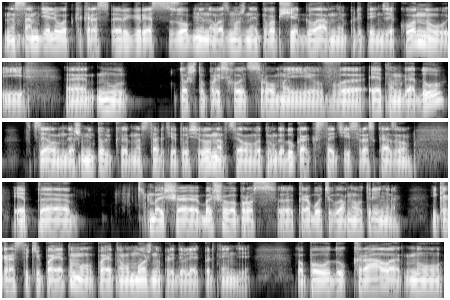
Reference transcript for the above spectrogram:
На самом деле, вот как раз регресс Зобнина, возможно, это вообще главная претензия Коннову, и э, ну, то, что происходит с Ромой в этом году, в целом, даже не только на старте этого сезона, а в целом в этом году, как, кстати, и с рассказом, это большой, большой вопрос э, к работе главного тренера. И как раз-таки поэтому, поэтому можно предъявлять претензии. По поводу Крала, ну,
